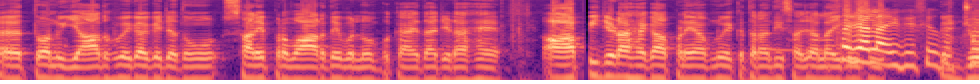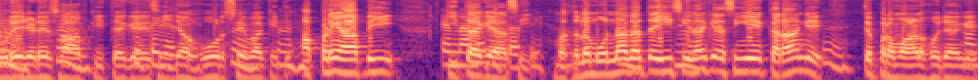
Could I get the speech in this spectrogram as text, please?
ਅ, ਤੁਹਾਨੂੰ ਯਾਦ ਹੋਵੇਗਾ ਕਿ ਜਦੋਂ ਸਾਰੇ ਪਰਿਵਾਰ ਦੇ ਵੱਲੋਂ ਬਕਾਇਦਾ ਜਿਹੜਾ ਹੈ ਆਪ ਹੀ ਜਿਹੜਾ ਹੈਗਾ ਆਪਣੇ ਆਪ ਨੂੰ ਇੱਕ ਤਰ੍ਹਾਂ ਦੀ ਸਜ਼ਾ ਲਾਈ ਸਜ਼ਾ ਲਾਈ ਗਈ ਸੀ ਉਦੋਂ। ਜੋੜੇ ਜਿਹੜੇ ਸਾਫ਼ ਕੀਤੇ ਗਏ ਕੀਤੇ ਸੀ ਗਏ ਜਾਂ ਸੀ। ਹੋਰ ਸੇਵਾ ਕੀਤੀ। ਆਪਣੇ ਆਪ ਹੀ ਕੀਤਾ ਗਿਆ ਸੀ। ਮਤਲਬ ਉਹਨਾਂ ਦਾ ਤਾਂ ਇਹੀ ਸੀ ਨਾ ਕਿ ਅਸੀਂ ਇਹ ਕਰਾਂਗੇ ਤੇ ਪ੍ਰਮਾਣ ਹੋ ਜਾਾਂਗੇ।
